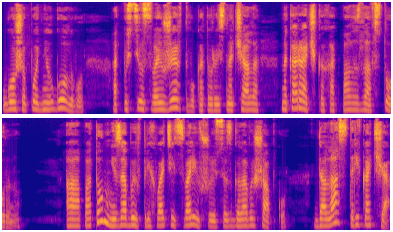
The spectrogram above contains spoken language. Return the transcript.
Гоша поднял голову, отпустил свою жертву, которая сначала на карачках отползла в сторону, а потом, не забыв прихватить свалившуюся с головы шапку, дала старикача.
